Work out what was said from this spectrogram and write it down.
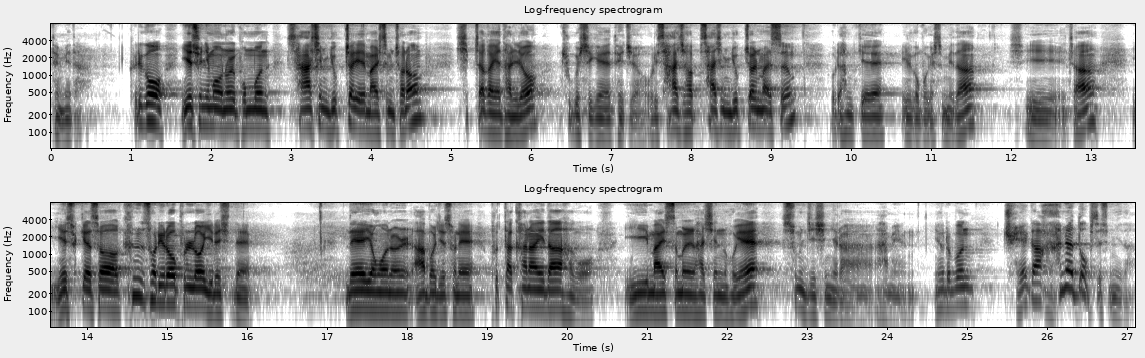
됩니다. 그리고 예수님은 오늘 본문 46절의 말씀처럼 십자가에 달려 죽으시게 되죠. 우리 46절 말씀 우리 함께 읽어보겠습니다. 시작. 예수께서 큰 소리로 불러 이르시되 내 영혼을 아버지 손에 부탁하나이다 하고 이 말씀을 하신 후에 숨지시니라. 아멘. 여러분 죄가 하나도 없으십니다.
